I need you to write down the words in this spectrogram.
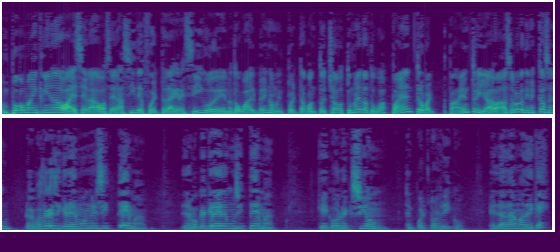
un poco más inclinado a ese lado, a ser así de fuerte, de agresivo, de no te voy a no me importa cuántos chavos tú metas, tú vas para adentro, para adentro y ya, vas a hacer lo que tienes que hacer. Lo que pasa es que si creemos en el sistema, tenemos que creer en un sistema que corrección en Puerto Rico es la dama de qué?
